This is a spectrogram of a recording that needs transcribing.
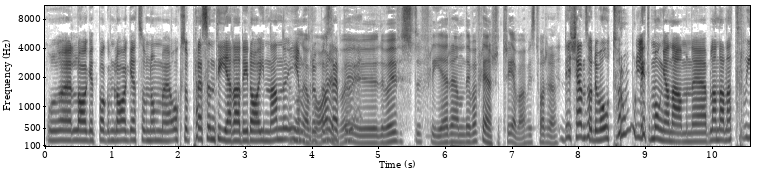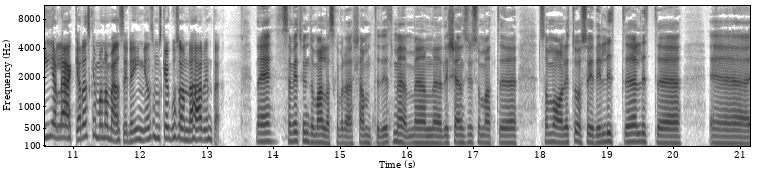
Och eh, laget bakom laget som de eh, också presenterade idag innan EM-truppen det? Var ju, det var ju fler än, det var fler än 23 va? Visst var det det? känns så. Det var otroligt många namn. Bland annat tre läkare ska man ha med sig. Det är ingen som ska gå sönder här inte. Nej, sen vet vi inte om alla ska vara där samtidigt men, men eh, det känns ju som att eh, som vanligt då så är det lite, lite eh,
